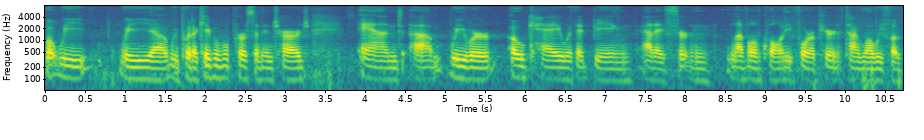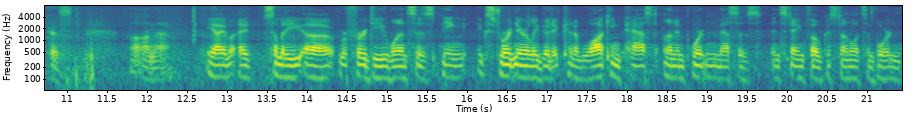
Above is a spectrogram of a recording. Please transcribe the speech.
but we, we, uh, we put a capable person in charge, and um, we were okay with it being at a certain level of quality for a period of time while we focused on that. Yeah, I, I, somebody uh, referred to you once as being extraordinarily good at kind of walking past unimportant messes and staying focused on what's important.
